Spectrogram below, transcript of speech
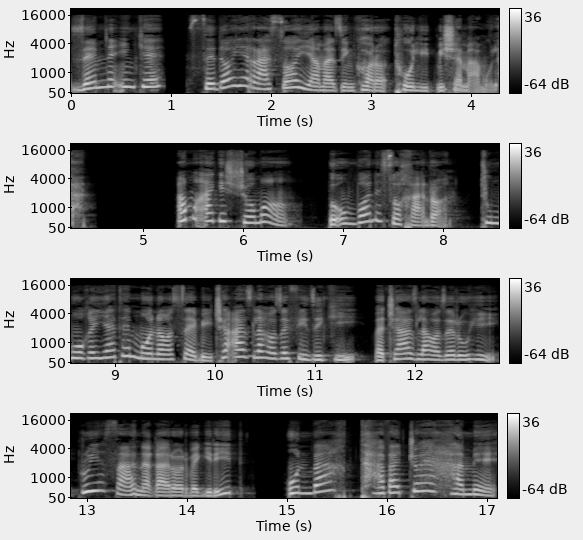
ضمن اینکه صدای رسایی هم از این کارا تولید میشه معمولا. اما اگه شما به عنوان سخنران تو موقعیت مناسبی چه از لحاظ فیزیکی و چه از لحاظ روحی روی صحنه قرار بگیرید اون وقت توجه همه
